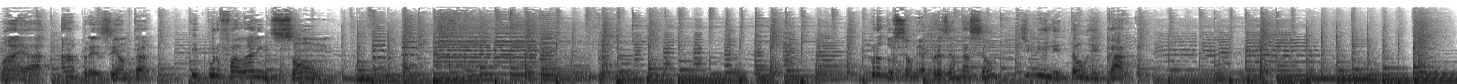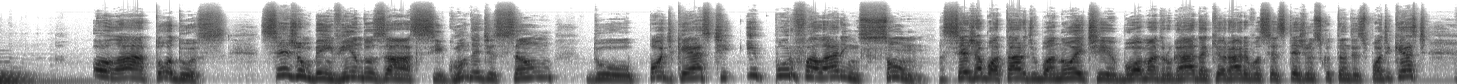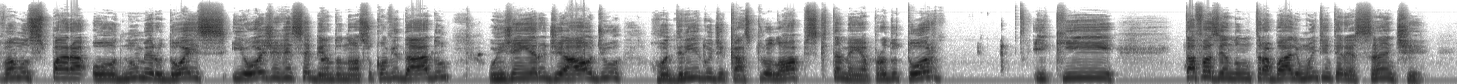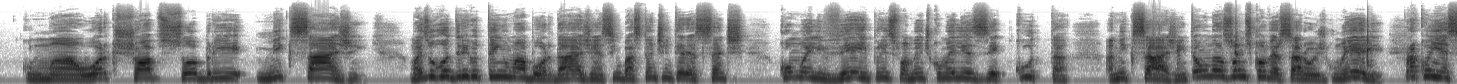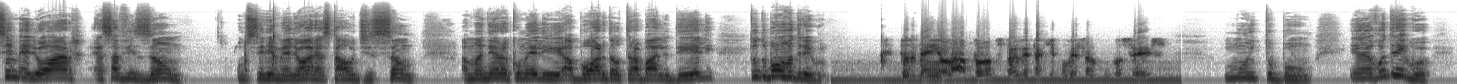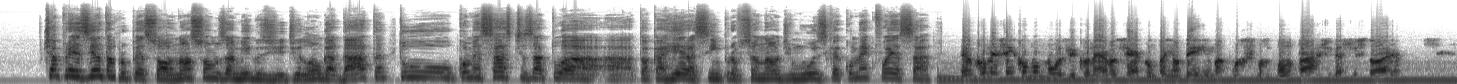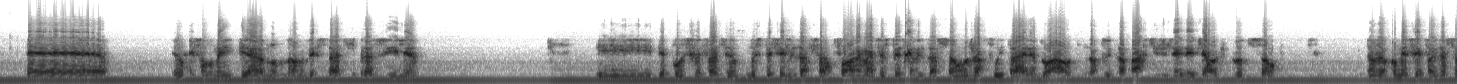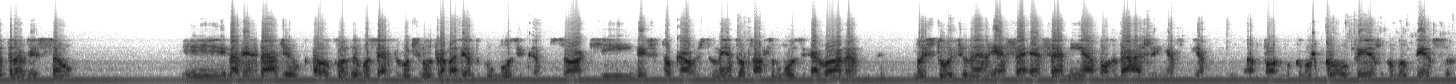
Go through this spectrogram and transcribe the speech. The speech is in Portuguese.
Maia apresenta E por Falar em Som. Produção e apresentação de Militão Ricardo. Olá a todos! Sejam bem-vindos à segunda edição do podcast E Por Falar em Som. Seja boa tarde, boa noite, boa madrugada, que horário vocês estejam escutando esse podcast. Vamos para o número 2 e hoje recebendo o nosso convidado, o engenheiro de áudio Rodrigo de Castro Lopes, que também é produtor e que está fazendo um trabalho muito interessante com uma workshop sobre mixagem. Mas o Rodrigo tem uma abordagem assim bastante interessante como ele vê e principalmente como ele executa a mixagem. Então nós vamos conversar hoje com ele para conhecer melhor essa visão, ou seria melhor esta audição, a maneira como ele aborda o trabalho dele. Tudo bom, Rodrigo? Tudo bem, olá a todos, prazer estar aqui conversando com vocês. Muito bom. É, Rodrigo, te apresenta para o pessoal, nós somos amigos de, de, longa data. Tu começaste a tua, a tua carreira assim profissional de música, como é que foi essa? Eu comecei como músico, né? Você acompanhou bem uma, uma boa parte dessa história. É, eu me formei em piano na Universidade de Brasília e depois fui fazendo uma especialização fora. Nessa especialização eu já fui para a área do áudio, já fui para a parte de engenharia de áudio e produção. Então já comecei a fazer essa transição e, na verdade, eu, eu, considero que eu continuo trabalhando com música, só que, em vez de tocar o instrumento, eu faço música agora no estúdio, né? E essa, essa é a minha abordagem, a, a, a forma como eu vejo, como eu penso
